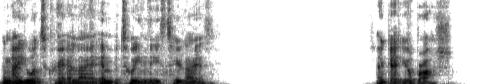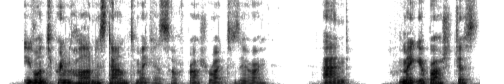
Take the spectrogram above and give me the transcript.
And now you want to create a layer in between these two layers. And get your brush. You want to bring the hardness down to make it a soft brush right to zero. And make your brush just,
